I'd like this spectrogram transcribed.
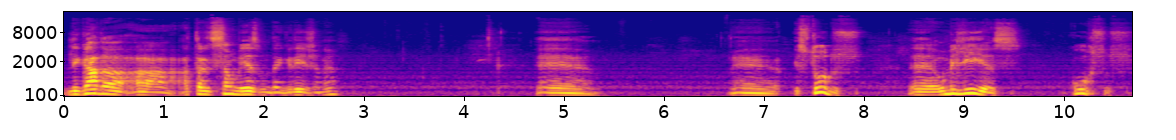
ligado à, à tradição mesmo da igreja, né? É, é, estudos, é, homilias, cursos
